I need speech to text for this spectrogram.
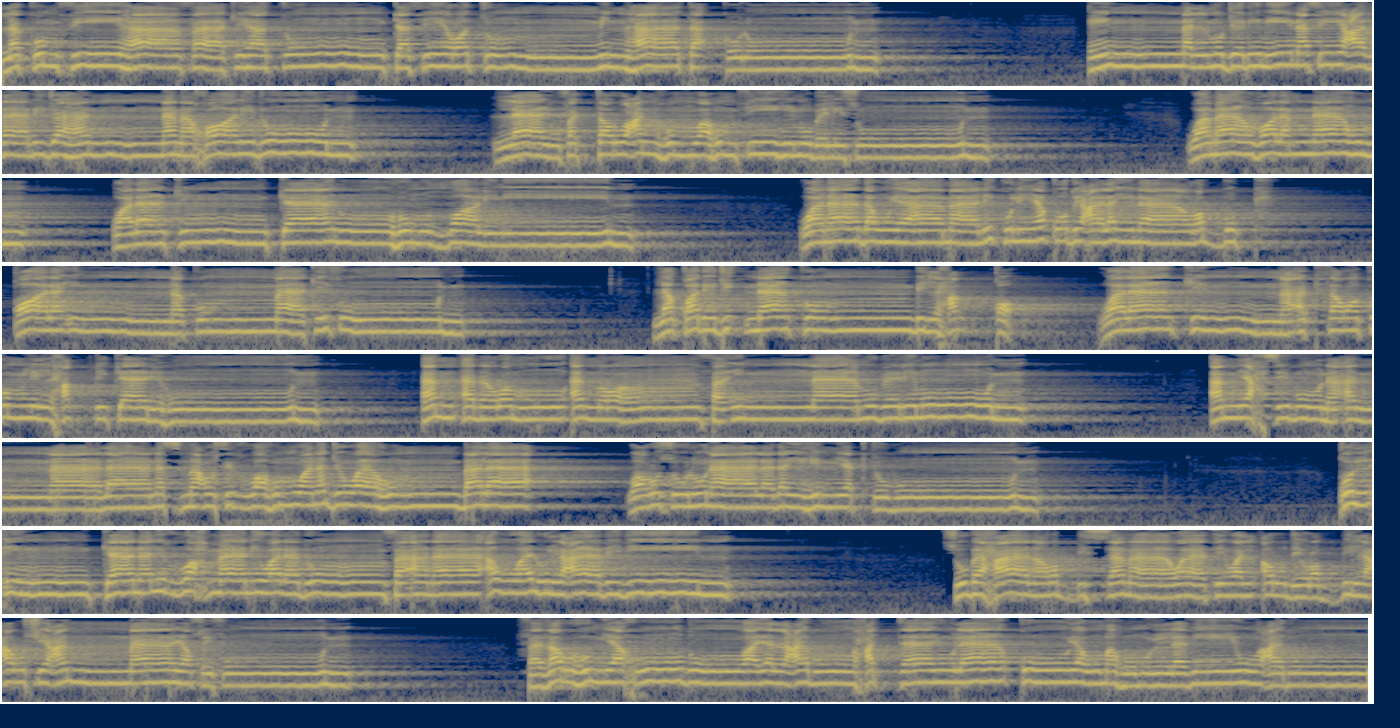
لكم فيها فاكهة كثيرة منها تأكلون. إن المجرمين في عذاب جهنم خالدون. لا يفتر عنهم وهم فيه مبلسون. وما ظلمناهم ولكن كانوا هم الظالمين. ونادوا يا مالك ليقض علينا ربك. قال إنكم ماكثون. لقد جئناكم بالحق ولكن أكثركم للحق كارهون. ام ابرموا امرا فانا مبرمون ام يحسبون أنا لا نسمع سرهم ونجواهم بلى ورسلنا لديهم يكتبون قل ان كان للرحمن ولد فأنا أول العابدين. سبحان رب السماوات والأرض رب العرش عما يصفون. فذرهم يخوضوا ويلعبوا حتى يلاقوا يومهم الذي يوعدون.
